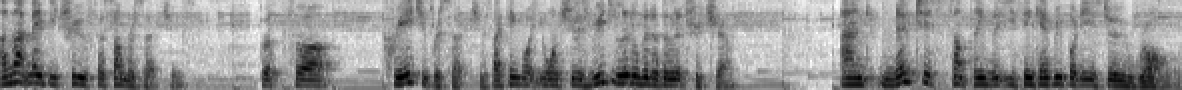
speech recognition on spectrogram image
and that may be true for some researchers, but for creative researchers, I think what you want to do is read a little bit of the literature and notice something that you think everybody is doing wrong.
